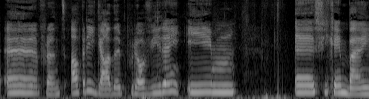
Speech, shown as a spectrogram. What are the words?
Uh, pronto, obrigada por ouvirem e uh, fiquem bem.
